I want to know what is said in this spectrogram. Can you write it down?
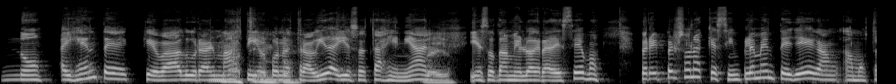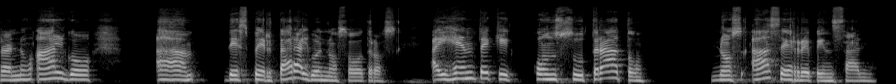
No, hay gente que va a durar más, tiempo, en nuestra vida y eso está genial y eso también lo agradecemos. Pero hay personas que simplemente llegan a mostrarnos algo, a despertar algo en nosotros. Hay gente que con su trato nos hace repensar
